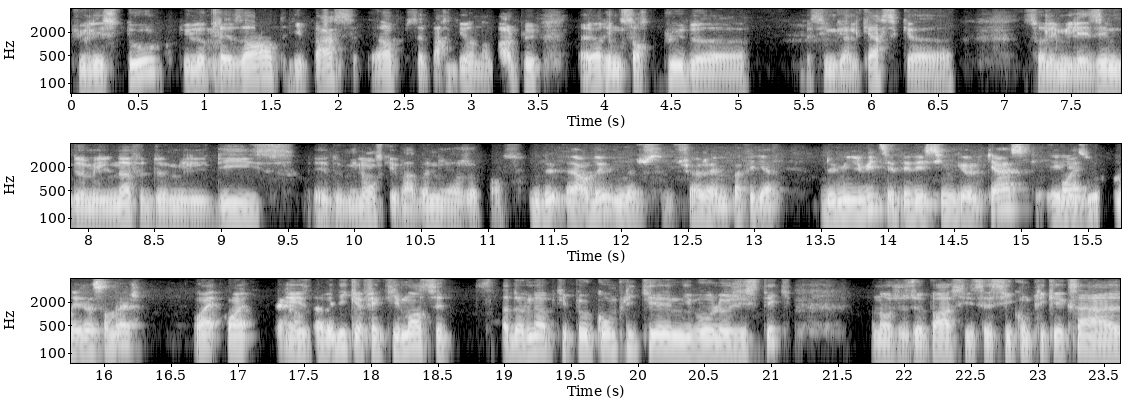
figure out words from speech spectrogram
Tu lises tout, tu le présentes, il passe, et hop, c'est parti, on n'en parle plus. D'ailleurs, ils ne sortent plus de, single casque sur les millésimes 2009, 2010 et 2011 qui va venir, je pense. alors, deux, je n'avais même pas fait gaffe. 2008, c'était des single casques et les autres sont des assemblages Ouais, ouais. Et ils avaient dit qu'effectivement, ça devenait un petit peu compliqué niveau logistique. Non, je ne sais pas si c'est si compliqué que ça, hein. je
